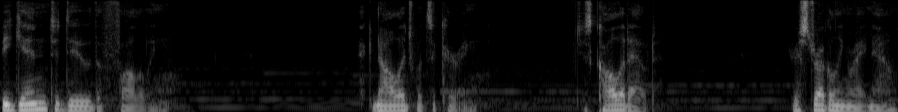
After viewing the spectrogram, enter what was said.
begin to do the following Acknowledge what's occurring. Just call it out. You're struggling right now.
